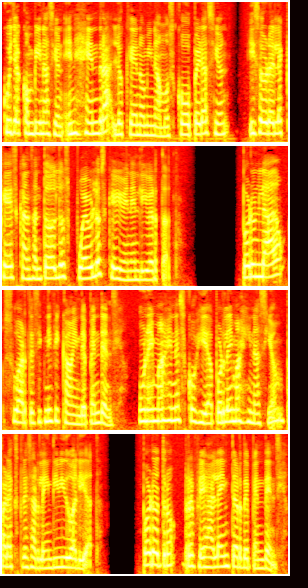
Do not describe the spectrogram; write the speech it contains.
cuya combinación engendra lo que denominamos cooperación y sobre la que descansan todos los pueblos que viven en libertad. Por un lado, su arte significaba independencia, una imagen escogida por la imaginación para expresar la individualidad. Por otro, refleja la interdependencia,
